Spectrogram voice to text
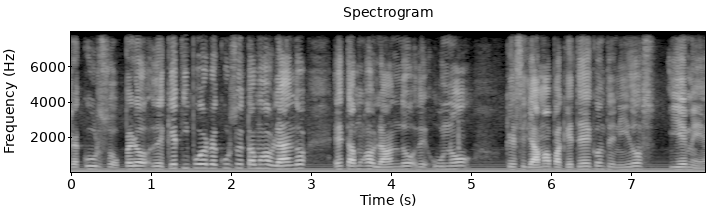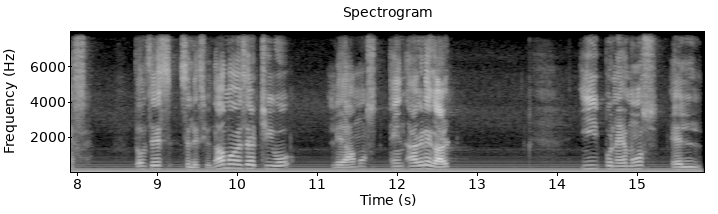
recurso. Pero de qué tipo de recurso estamos hablando estamos hablando de uno que se llama paquete de contenidos IMS entonces seleccionamos ese archivo le damos en agregar y ponemos el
